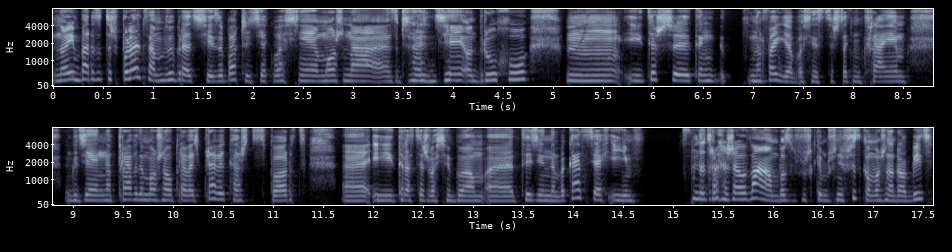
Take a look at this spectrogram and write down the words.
No i bardzo też polecam wybrać się i zobaczyć, jak właśnie można zaczynać dzień od ruchu mm, i też e, ten, Norwegia właśnie jest też takim krajem, gdzie naprawdę można uprawiać prawie każdy sport e, i teraz też właśnie byłam tydzień na wakacjach i no trochę żałowałam, bo z brzuszkiem już nie wszystko można robić,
